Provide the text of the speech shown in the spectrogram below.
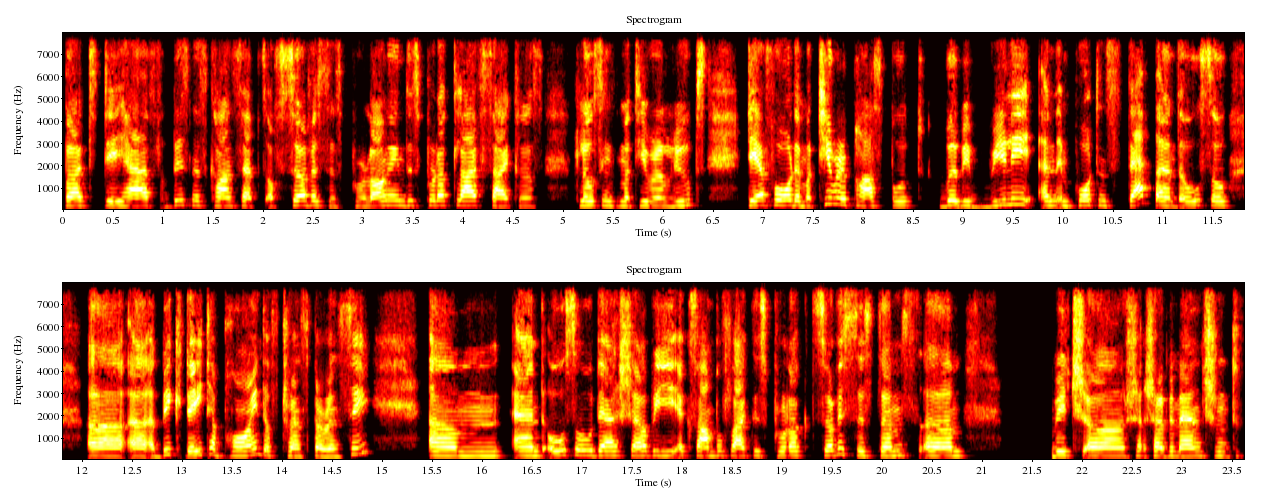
but they have business concepts of services prolonging this product life cycles, closing material loops. Therefore, the material passport will be really an important step and also uh, a big data point of transparency. Um, and also there shall be examples like these product service systems, um, which uh, sh- shall be mentioned,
